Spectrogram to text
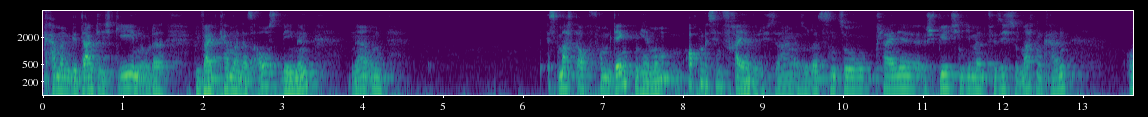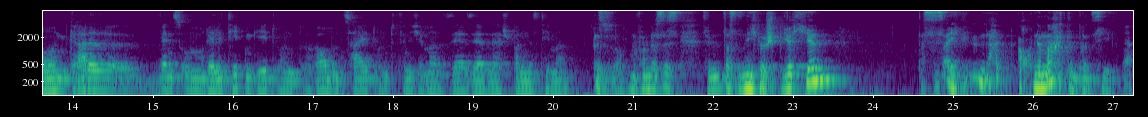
kann man gedanklich gehen oder wie weit kann man das ausdehnen. Ne? Und es macht auch vom Denken her auch ein bisschen freier, würde ich sagen. Also das sind so kleine Spielchen, die man für sich so machen kann. Und gerade wenn es um Realitäten geht und Raum und Zeit und finde ich immer sehr, sehr, sehr spannendes Thema. Das ist auch, das ist, das ist nicht nur Spielchen, das ist eigentlich auch eine Macht im Prinzip. Ja.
